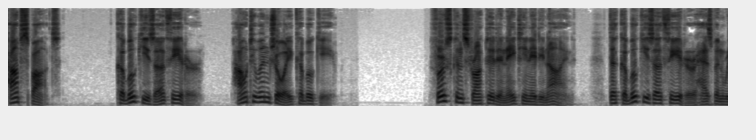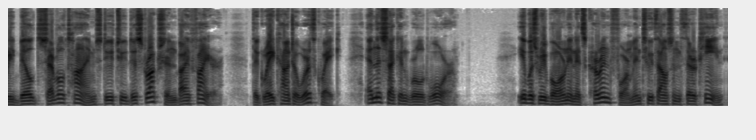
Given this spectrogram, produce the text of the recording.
Top spots Kabukiza Theater How to enjoy Kabuki. First constructed in 1889, the Kabukiza Theater has been rebuilt several times due to destruction by fire, the Great Kanto earthquake, and the Second World War. It was reborn in its current form in 2013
